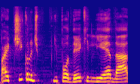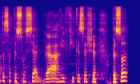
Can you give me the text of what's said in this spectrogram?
partícula de, de poder que lhe é dada, essa pessoa se agarra e fica se achando. A pessoa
